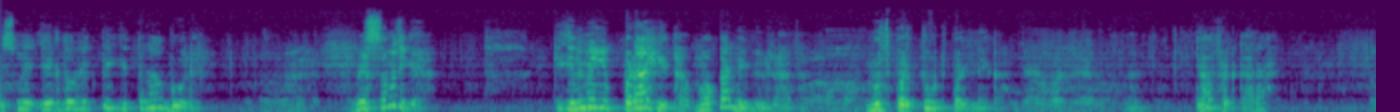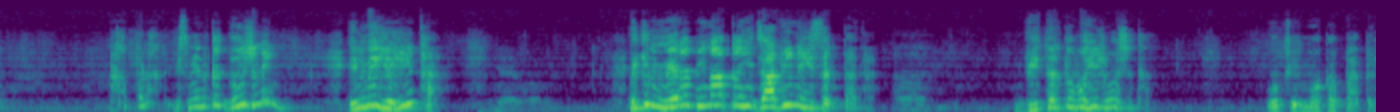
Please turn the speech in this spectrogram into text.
इसमें एक दो व्यक्ति इतना बोले। मैं समझ गया कि इनमें ये पड़ा ही था, मौका नहीं मिल रहा था मुझ पर टूट पड़ने का। क्या फटकारा है? पड़ा था। इसमें इनका दोष नहीं है। इनमें यही था। लेकिन मेरे बिना कहीं जा भी नहीं सकता था। भीतर तो वही रोष था। वो फिर मौका पाकर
